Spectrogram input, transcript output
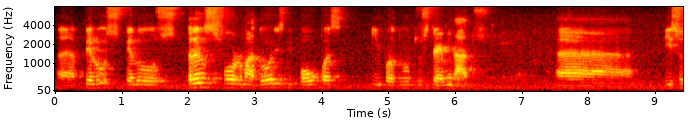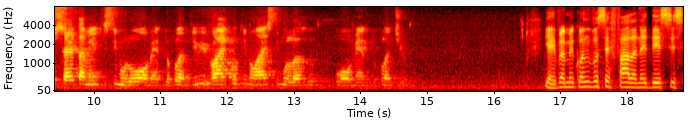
uh, pelos, pelos transformadores de polpas em produtos terminados. Ah, isso certamente estimulou o aumento do plantio e vai continuar estimulando o aumento do plantio. E aí, quando você fala né, desses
